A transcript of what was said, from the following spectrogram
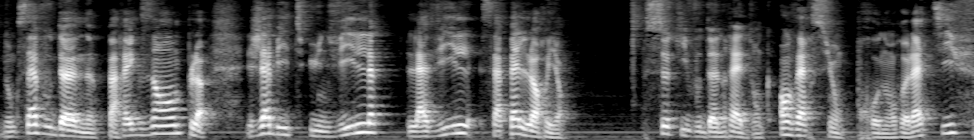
Donc ça vous donne par exemple, j'habite une ville, la ville s'appelle Lorient. Ce qui vous donnerait donc en version pronom relatif,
